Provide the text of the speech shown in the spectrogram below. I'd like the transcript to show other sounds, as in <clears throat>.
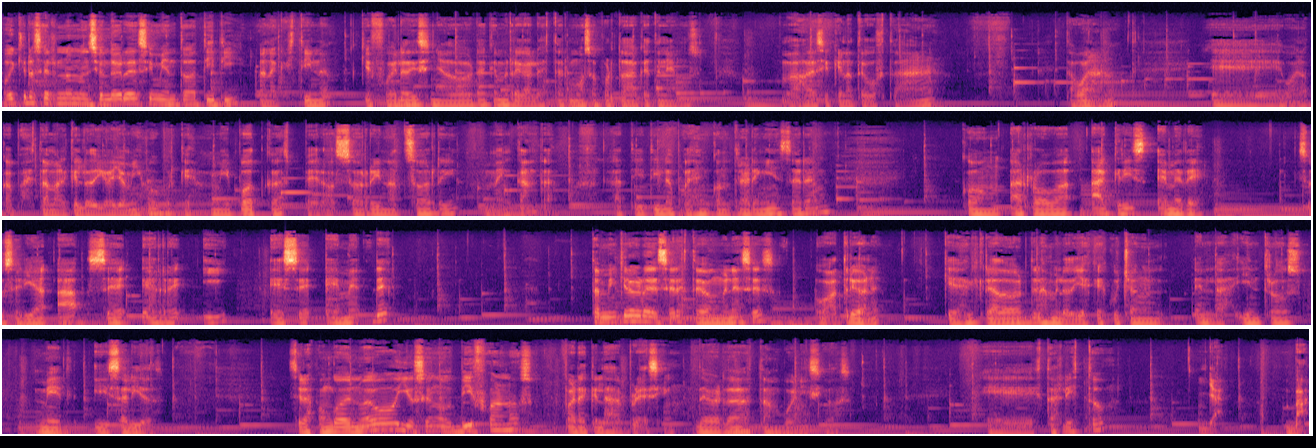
Hoy quiero hacer una mención de agradecimiento a Titi, Ana Cristina, que fue la diseñadora que me regaló esta hermosa portada que tenemos. Me vas a decir que no te gusta, ¿eh? Está buena, ¿no? Eh, bueno, capaz está mal que lo diga yo mismo porque es mi podcast, pero sorry, not sorry, me encanta. A Titi la puedes encontrar en Instagram con arroba acrismd. Eso sería A-C-R-I SMD. También quiero agradecer a Esteban Meneses, o a Trione, que es el creador de las melodías que escuchan en, las intros, mid y salidas. Se las pongo de nuevo y usen audífonos para que las aprecien. De verdad están buenísimas. Eh, ¿Estás listo? Ya, va.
